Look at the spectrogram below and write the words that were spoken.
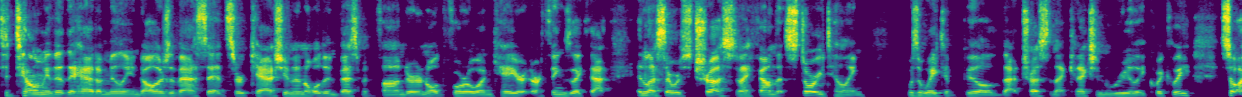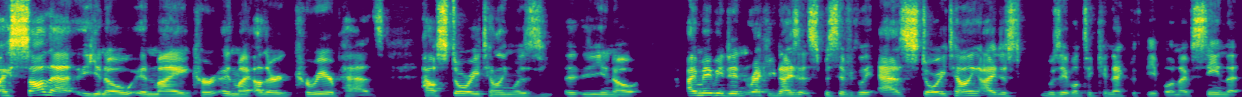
to tell me that they had a million dollars of assets or cash in an old investment fund or an old 401k or, or things like that, unless there was trust. And I found that storytelling was a way to build that trust and that connection really quickly. So I saw that, you know, in my in my other career paths, how storytelling was, uh, you know, I maybe didn't recognize it specifically as storytelling. I just was able to connect with people, and I've seen that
